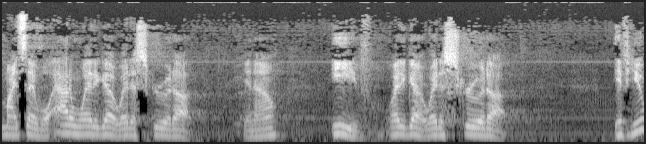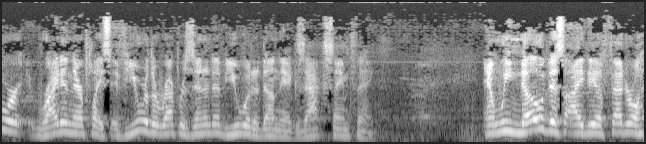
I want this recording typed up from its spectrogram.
might say, well, Adam, way to go, way to screw it up. You know? Eve, way to go, way to screw it up if you were right in their place, if you were the representative, you would have done the exact same thing. And we know this idea of federal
